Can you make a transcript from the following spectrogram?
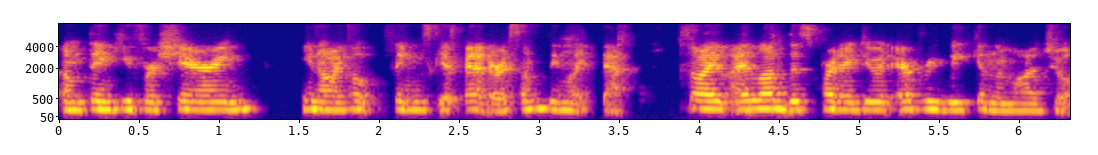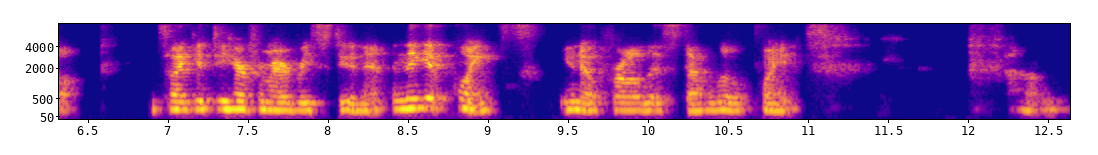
Um, thank you for sharing. You know, I hope things get better, something like that. So I, I love this part. I do it every week in the module. So I get to hear from every student and they get points, you know, for all this stuff, little points. Um,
